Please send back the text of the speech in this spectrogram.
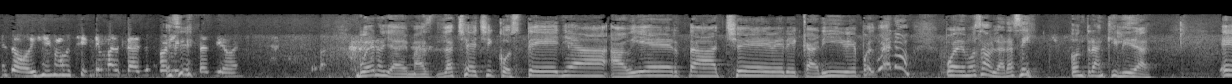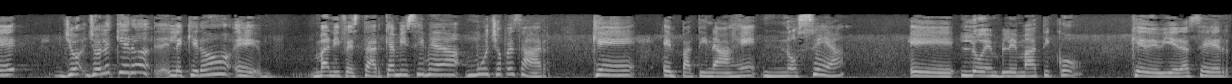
quién soy. Muchísimas gracias por la Sí. Bueno, y además la Chechi costeña, abierta, chévere, caribe. Pues bueno, podemos hablar así, con tranquilidad. Eh, yo, yo le quiero, le quiero eh, manifestar que a mí sí me da mucho pesar que el patinaje no sea eh, lo emblemático que debiera ser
